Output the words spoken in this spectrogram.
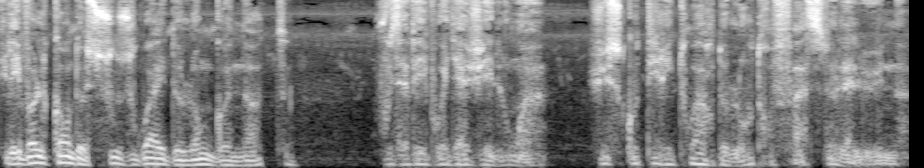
et les volcans de Souzwa et de Longonote, vous avez voyagé loin, jusqu'au territoire de l'autre face de la Lune.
